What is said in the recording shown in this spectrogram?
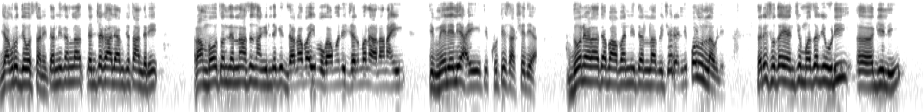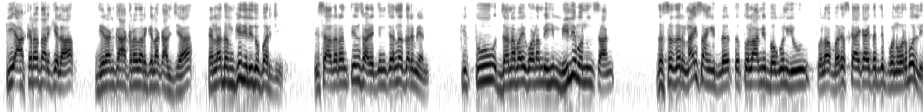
जागृत देवस्थानी त्यांनी त्यांना त्यांच्या आले आमचे तांदरी. रामभाऊ चोंदे यांना असं सांगितलं की जनाबाई भोगामध्ये जन्म आला नाही ती मेलेली आहे ती खोटी साक्ष द्या. दोन वेळा त्या बाबांनी त्यांना बिचाऱ्यांनी पळून लावले. तरी सुद्धा यांची मजल एवढी गेली की अकरा तारखेला दिनांक अकरा तारखेला कालच्या त्यांना धमकी दिली दुपारची. ती साधारण तीन साडेतीनच्या न दरम्यान की तू जनाबाई गोडांबे ही मिली म्हणून सांग. जसं जर नाही सांगितलं तर तुला आम्ही बघून घेऊ. तुला बरंच काय काय तर ते फोनवर बोलले.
